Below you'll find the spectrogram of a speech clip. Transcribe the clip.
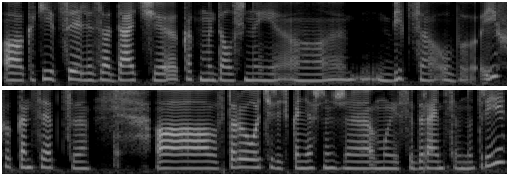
А, Какие цели, задачи, как мы должны биться об их концепцию. Во вторую очередь, конечно же, мы собираемся внутри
